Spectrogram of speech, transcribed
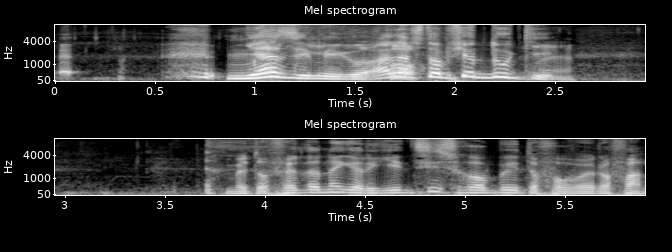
μοιάζει λίγο, αλλά στο πιο ντούκι. Ναι. Με το Φέδωνα Γεωργίτση σου έχω πει το φοβερό fun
